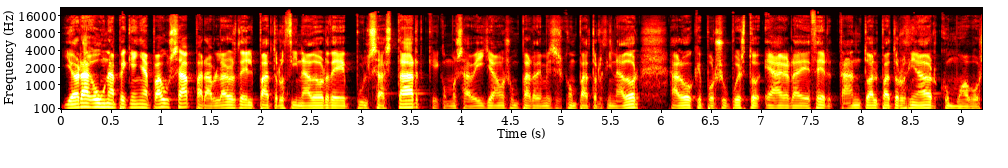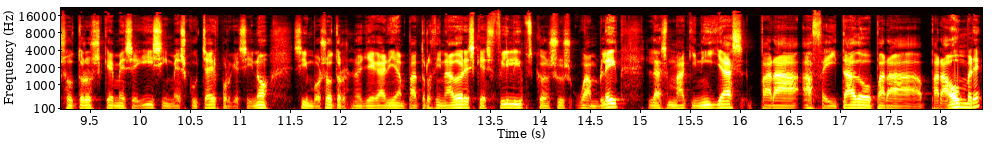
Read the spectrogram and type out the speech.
Y ahora hago una pequeña pausa para hablaros del patrocinador de Pulsa Start, que como sabéis llevamos un par de meses con patrocinador, algo que por supuesto he agradecer tanto al patrocinador como a vosotros que me seguís y me escucháis, porque si no, sin vosotros no llegarían patrocinadores, que es Philips con sus OneBlade, las maquinillas para afeitado para, para hombre,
